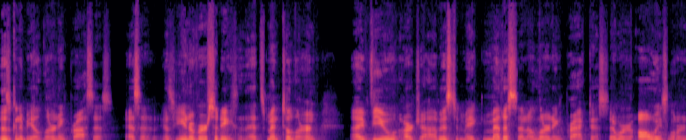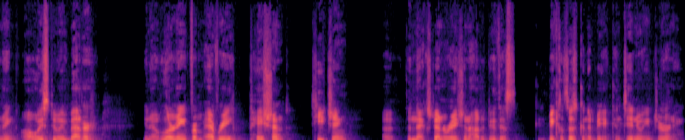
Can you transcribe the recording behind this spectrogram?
This is going to be a learning process. As a, as a university that's meant to learn, I view our job as to make medicine a learning practice. So we're always learning, always doing better. You know, learning from every patient, teaching uh, the next generation how to do this, because it's going to be a continuing journey.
